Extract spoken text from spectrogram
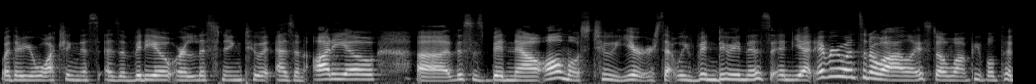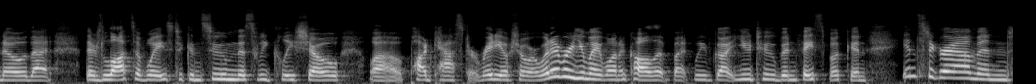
whether you're watching this as a video or listening to it as an audio. Uh, this has been now almost two years that we've been doing this, and yet every once in a while, I still want people to know that there's lots of ways to consume this weekly show, uh, podcast, or radio show, or whatever you might want to call it. But we've got YouTube and Facebook and Instagram and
